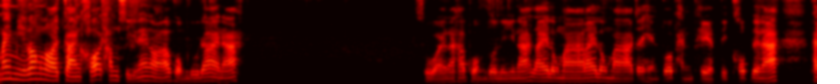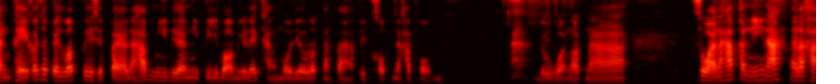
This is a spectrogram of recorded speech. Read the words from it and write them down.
ไม่มีร่องรอยการเคาะทำสีแน่นอนครับ ผมดูได้นะ สวยนะครับ ผมตัวนี้นะ ไล่ลงมาไล่ลงมาจะเห็นตัวแผ่นเพจติดครบเลยนะแผ่นเพจก็จะเป็นรถปี 18 นะครับ มีเดือน มีปี บอก มีเลขถังโมเดลรถต่างๆ ติดครบนะครับผม ดูหัวน็อตนะ สวยนะครับ คันนี้นะ ในราคา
